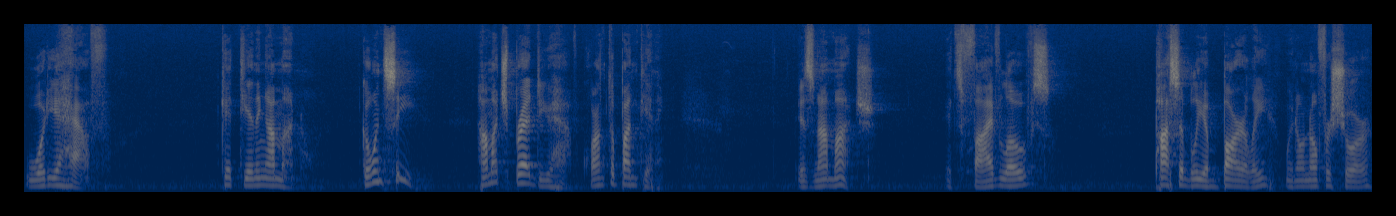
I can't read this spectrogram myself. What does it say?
what do you have? ¿Qué tienen a mano? Go and see. How much bread do you have? ¿Cuánto pan tienen? It's not much. It's five loaves possibly a barley, we don't know for sure,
